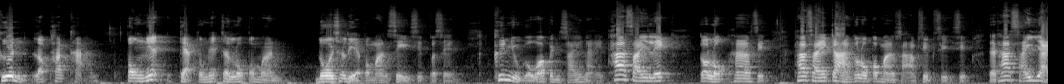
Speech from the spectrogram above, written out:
ขึ้นแล้วพักฐาน ตรงเนี้ยแก็บตรงเนี้ยจะลบประมาณโดยเฉลี่ยประมาณ 40%ขึ้นอยู่กับว่าเป็นไซส์ไหน ถ้าไซส์เล็กก็ลบ 50 ถ้าไซส์กลางก็ลบประมาณ 30-40 แต่ถ้าไซส์ใหญ่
